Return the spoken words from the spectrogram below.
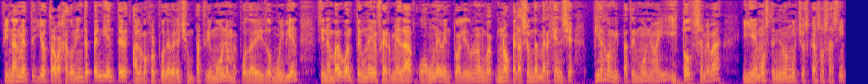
finalmente yo trabajador independiente, a lo mejor pude haber hecho un patrimonio, me puede haber ido muy bien. Sin embargo, ante una enfermedad o una eventualidad, una, una operación de emergencia, pierdo mi patrimonio ahí y todo se me va y hemos tenido muchos casos así.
